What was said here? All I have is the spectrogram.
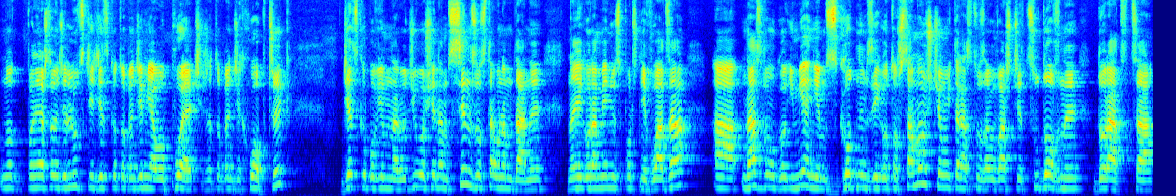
no, ponieważ to będzie ludzkie dziecko, to będzie miało płeć, że to będzie chłopczyk. Dziecko bowiem narodziło się nam, syn został nam dany, na jego ramieniu spocznie władza, a nazwą go imieniem zgodnym z jego tożsamością. I teraz tu zauważcie, cudowny doradca,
